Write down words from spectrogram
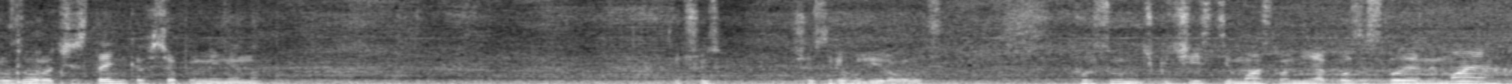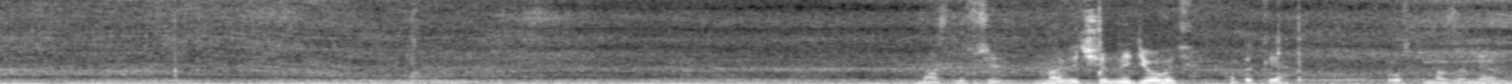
Прозора, чистенька, все поміняно. Тут щось, щось регулювалося. Форсуночки чисті, масла ніякого застоя немає. Масло ще навіть ще не дьоготь, а таке просто на заміну.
